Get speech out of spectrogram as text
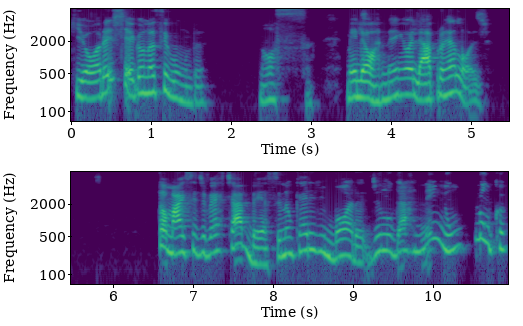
que horas chegam na segunda? Nossa, melhor nem olhar para o relógio. Tomás se diverte à beça e não quer ir embora de lugar nenhum, nunca.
